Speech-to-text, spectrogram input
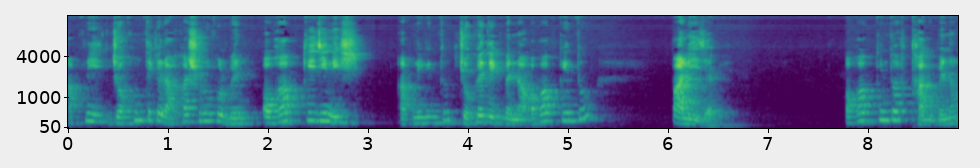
আপনি যখন থেকে রাখা শুরু করবেন, অভাব কী জিনিস? আপনি কিন্তু চোখে দেখবেন না, অভাব কিন্তু পালিয়ে যাবে। অভাব কিন্তু আর থাকবে না।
